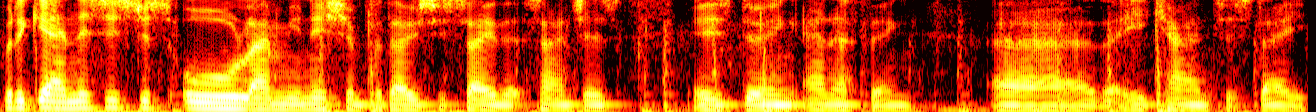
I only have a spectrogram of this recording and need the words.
But again, this is just all ammunition for those who say that Sanchez is doing anything uh, that he can to stay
